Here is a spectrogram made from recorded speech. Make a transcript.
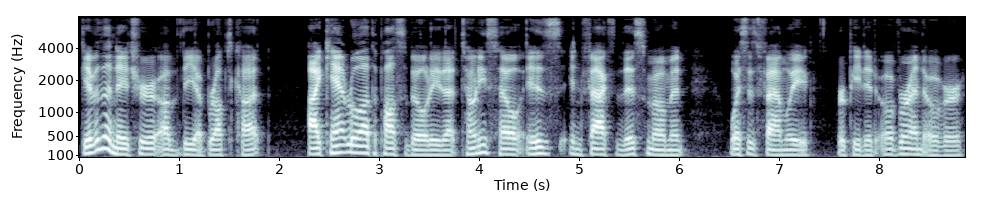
Given the nature of the abrupt cut, I can't rule out the possibility that Tony's hell is, in fact, this moment with his family repeated over and over,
